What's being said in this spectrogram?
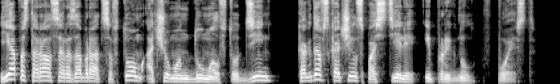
Я постарался разобраться в том, о чем он думал в тот день, когда вскочил с постели и прыгнул в поезд.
